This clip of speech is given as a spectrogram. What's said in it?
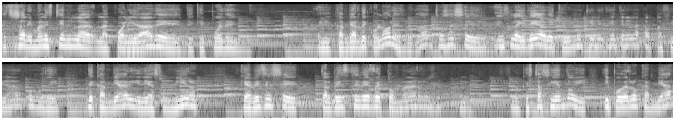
estos animales tienen la, cualidad de, que pueden eh, cambiar de colores, ¿verdad? Entonces eh, es la idea de que uno tiene que tener la capacidad como de, cambiar y de asumir que a veces tal vez debe retomar lo que está haciendo y, poderlo cambiar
